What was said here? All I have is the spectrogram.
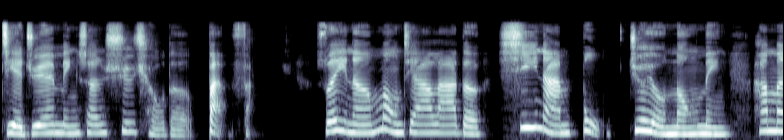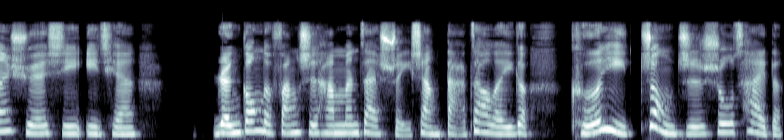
解决民生需求的办法。所以呢，孟加拉的西南部就有农民，他们学习以前人工的方式，他们在水上打造了一个可以种植蔬菜的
